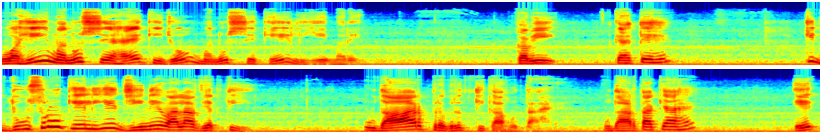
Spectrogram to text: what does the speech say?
वही मनुष्य है कि जो मनुष्य के लिए मरे। कवि कहते हैं कि दूसरों के लिए जीने वाला व्यक्ति उदार प्रवृत्ति का होता है। उदारता क्या है? एक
